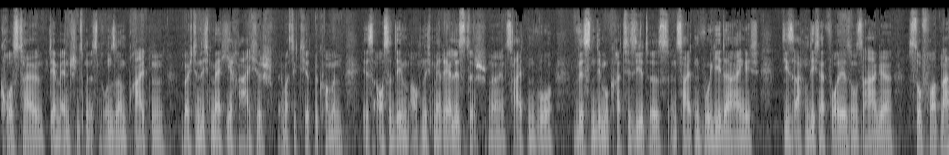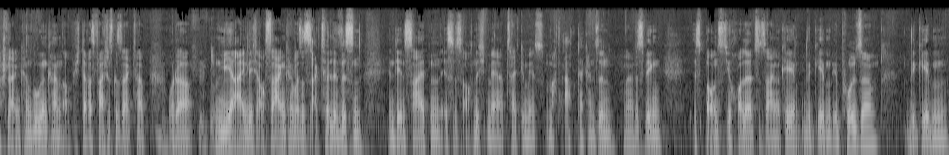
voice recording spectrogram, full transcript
Großteil der Menschen, zumindest in unserem Breiten, möchte nicht mehr hierarchisch etwas diktiert bekommen, ist außerdem auch nicht mehr realistisch. Ne? In Zeiten, wo Wissen demokratisiert ist, in Zeiten, wo jeder eigentlich die Sachen, die ich in der Vorlesung sage, sofort nachschlagen kann, googeln kann, ob ich da was Falsches gesagt habe oder mir eigentlich auch sagen kann, was ist das aktuelle Wissen. In den Zeiten ist es auch nicht mehr zeitgemäß, macht auch gar keinen Sinn. Ne? Deswegen ist bei uns die Rolle zu sagen, okay, wir geben Impulse, wir geben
